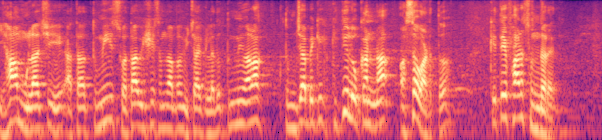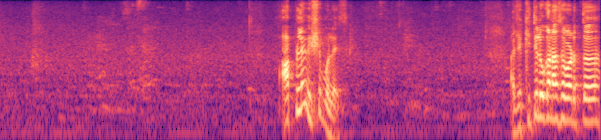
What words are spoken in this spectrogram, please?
ह्या मुलाची आता तुम्ही स्वतःविषयी समजा आपण विचार केला तर तुम्ही मला तुमच्यापैकी किती लोकांना असं वाटतं की ते फार सुंदर आहेत? आपल्याविषयी बोलायचं. अच्छा किती लोकांना असं वाटतं?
